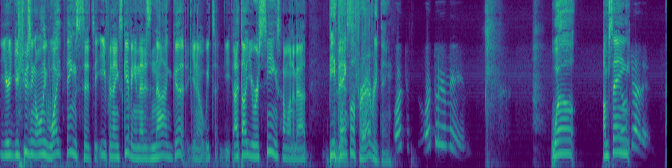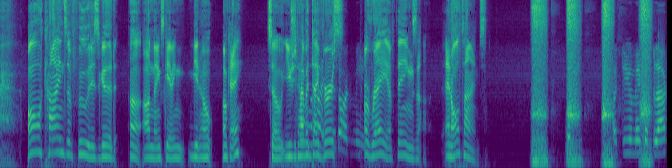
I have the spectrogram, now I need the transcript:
you're you're choosing only white things to, to eat for Thanksgiving, and that is not good. You know we t- I thought you were seeing someone about Be this. thankful for everything. what? What do you mean? Well, I'm saying get it. all kinds of food is good uh, on Thanksgiving. You know, okay. So you should have a What does diverse the dog mean? array of things uh, at all times. Do you make a black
